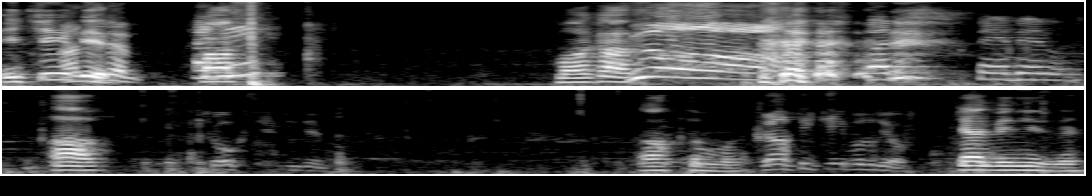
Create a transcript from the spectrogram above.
2 1 Hazırım. Bas. Hadi. Makas Barış FB al. Çok sevindim. Attım mı? Crafting table yok. Gel beni izle.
